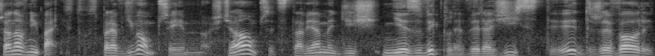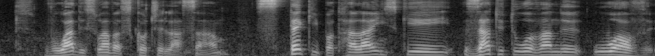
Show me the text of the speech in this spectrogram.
Szanowni Państwo, z prawdziwą przyjemnością przedstawiamy dziś niezwykle wyrazisty drzeworyt Władysława Skoczylasa z teki podhalańskiej zatytułowany Łowy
